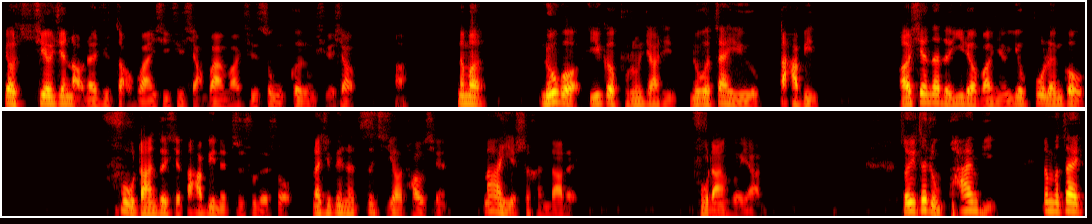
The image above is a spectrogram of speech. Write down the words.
要削尖脑袋去找关系，去想办法去送各种学校啊。那么，如果一个普通家庭如果再有大病，而现在的医疗保险又不能够负担这些大病的支出的时候，那就变成自己要掏钱，那也是很大的负担和压力。所以这种攀比，那么再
